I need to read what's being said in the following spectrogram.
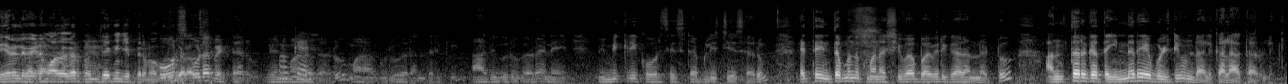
నేరళ వేణుమాధవ్ గారు ప్రత్యేకం చెప్పారు మా కోర్స్ కూడా పెట్టారు. వేణుమాధవ్ గారు మా గురువు గారు అందరికీ ఆది గురువు గారు ఆయన మిమిక్రీ కోర్స్ ఎస్టాబ్లిష్ చేశారు. అయితే ఇంతకుముందుకు మన శివ భవిరి గారు అన్నట్టు అంతర్గత ఇన్నర్ ఏబిలిటీ ఉండాలి కళాకారులకి.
